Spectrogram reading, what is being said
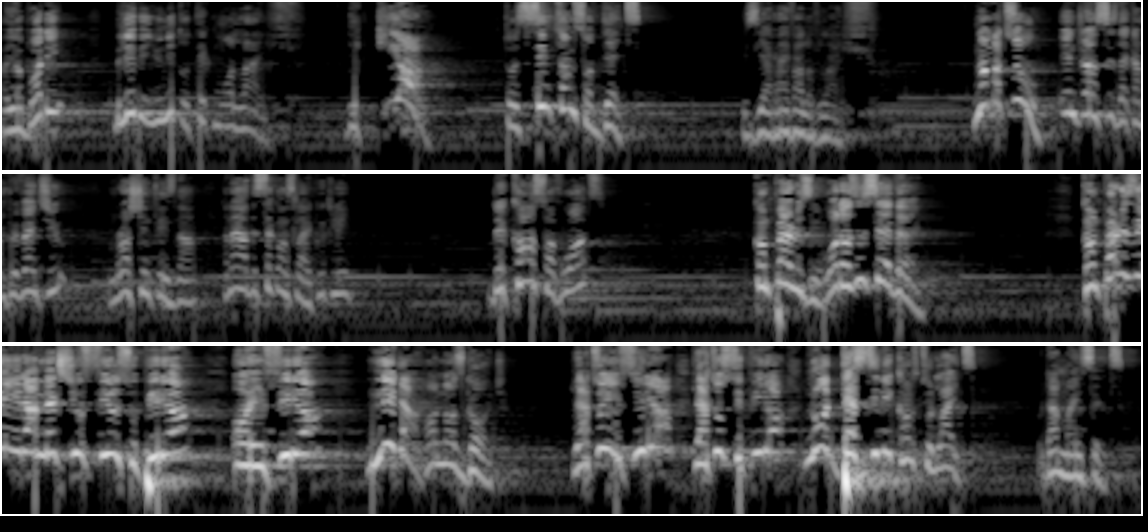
or your body? Believe me, you need to take more life. The cure to symptoms of death is the arrival of life. Number two, hindrances that can prevent you. I'm rushing things now. Can I have the second slide quickly? The cause of what? Comparison. What does it say there? Comparison either makes you feel superior or inferior, neither honors God. You are too inferior, you are too superior, no destiny comes to light with that mindset.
